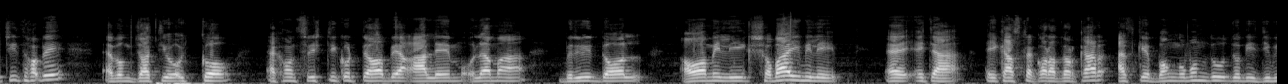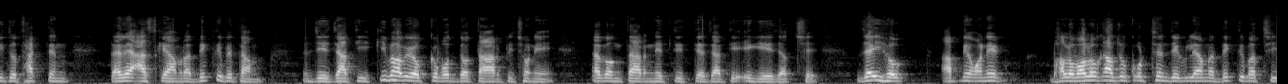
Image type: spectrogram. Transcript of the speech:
উচিত হবে এবং জাতীয় ঐক্য এখন সৃষ্টি করতে হবে। আলেম, ওলামা, বিরোধী দল, আওয়ামী লীগ, সবাই মিলে এটা এই কাজটা করা দরকার। আজকে বঙ্গবন্ধু যদি জীবিত থাকতেন, তাহলে আজকে আমরা দেখতে পেতাম যে জাতি কীভাবে ঐক্যবদ্ধ তার পিছনে এবং তার নেতৃত্বে জাতি এগিয়ে যাচ্ছে। যাই হোক, আপনি অনেক ভালো ভালো কাজও করছেন, যেগুলি আমরা দেখতে পাচ্ছি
